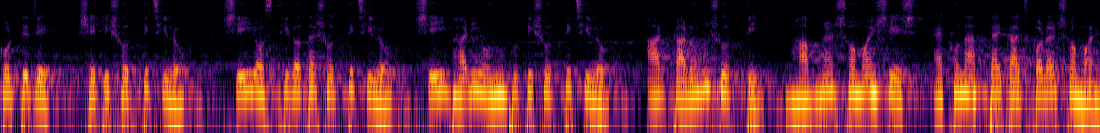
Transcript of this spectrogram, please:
করতে যে সেটি সত্যি ছিল। সেই অস্থিরতা সত্যি ছিল, সেই ভারী অনুভূতি সত্যি ছিল। আর কারণও সত্যি, ভাবনার সময় শেষ, এখন আত্মায় কাজ করার সময়।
